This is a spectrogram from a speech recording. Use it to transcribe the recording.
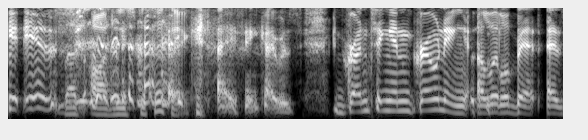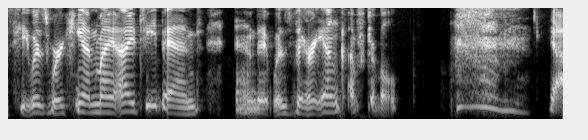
it is. That's oddly specific. I think I was grunting and groaning a little bit as he was working on my IT band, and it was very uncomfortable. Yeah,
